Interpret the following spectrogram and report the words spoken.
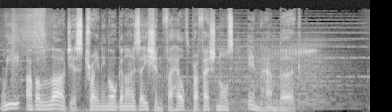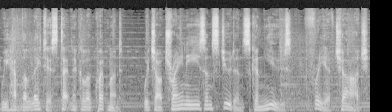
we are the largest training organization for health professionals in Hamburg. We have the latest technical equipment, which our trainees and students can use free of charge.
